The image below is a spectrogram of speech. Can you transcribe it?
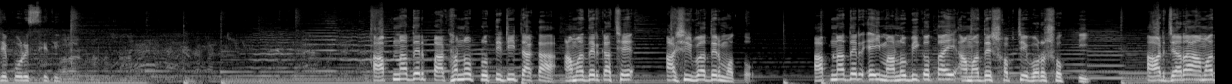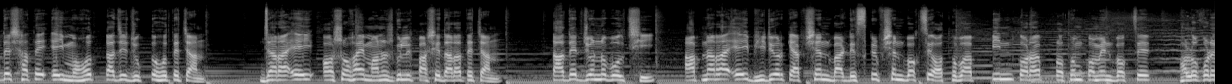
যে পরিস্থিতি। আপনাদের পাঠানো প্রতিটি টাকা আমাদের কাছে আশীর্বাদের মতো। আপনাদের এই মানবিকতাই আমাদের সবচেয়ে বড় শক্তি। আর যারা আমাদের সাথে এই মহৎ কাজে যুক্ত হতে চান যারা এই অসহায় মানুষগুলির পাশে দাঁড়াতে চান তাদের জন্য বলছি আপনারা এই ভিডিওর ক্যাপশন বা ডিসক্রিপশন বক্সে অথবা পিন করা প্রথম কমেন্ট বক্সে ভালো করে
